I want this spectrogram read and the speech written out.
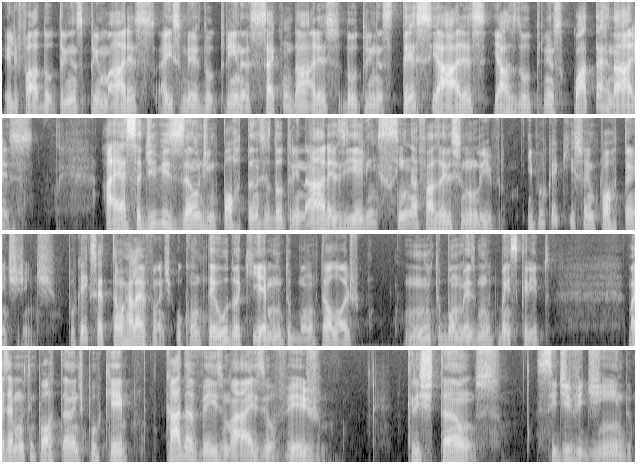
Ele fala doutrinas primárias, é isso mesmo, doutrinas secundárias, doutrinas terciárias e as doutrinas quaternárias. Há essa divisão de importâncias doutrinárias e ele ensina a fazer isso no livro. E por que, que isso é importante, gente? Por que, que isso é tão relevante? O conteúdo aqui é muito bom, teológico muito bom mesmo, muito bem escrito. Mas é muito importante porque cada vez mais eu vejo cristãos se dividindo,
